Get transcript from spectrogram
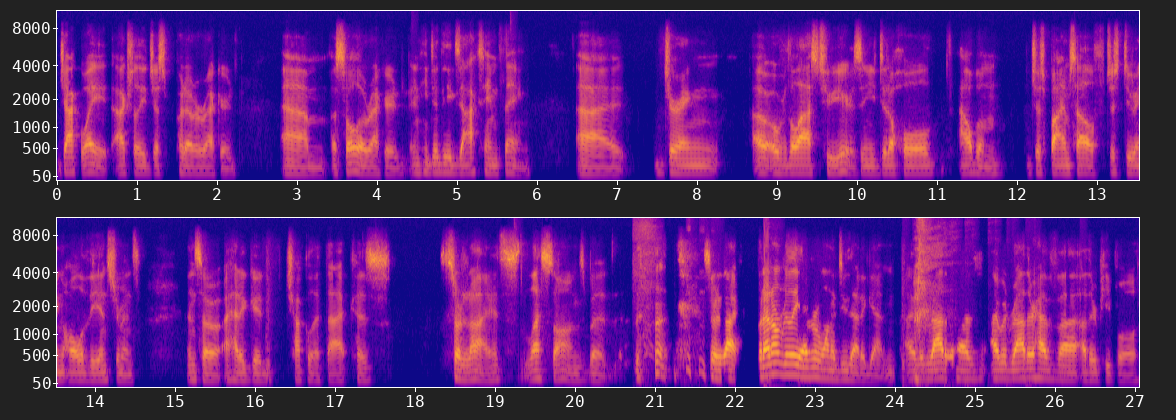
jack white actually just put out a record um a solo record and he did the exact same thing uh during uh, over the last two years and he did a whole album just by himself just doing all of the instruments and so i had a good chuckle at that because so did I. It's less songs, but so did I. But I don't really ever want to do that again. I would rather have I would rather have uh, other people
